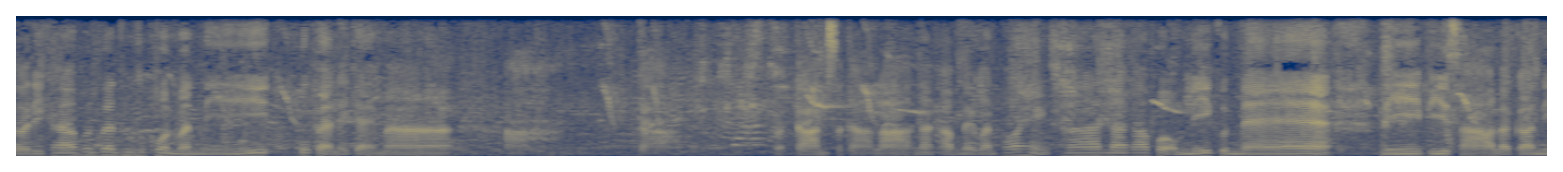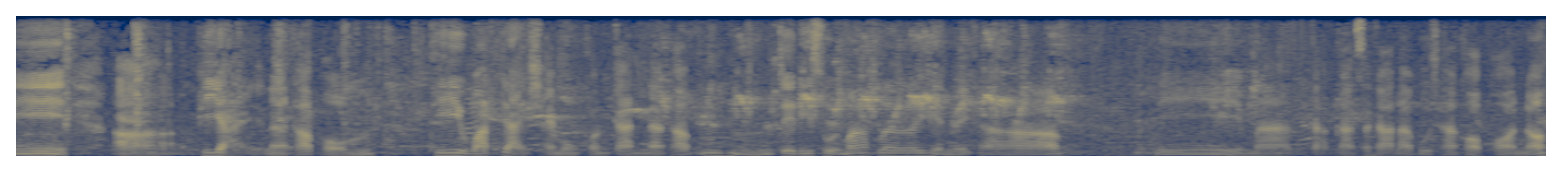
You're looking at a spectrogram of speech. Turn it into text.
สวัสดีครับเพื่อนๆทุกๆคนวันนี้ผู้แฝดเล็กใหญ่มาอ่ากราบการสการะนะครับ ในวันพ่อแห่งชาตินะครับผมนี่คุณแม่นี่พี่สาวแล้วก็นี่พี่ใหญ่นะครับผมที่วัดใหญ่ชัยมงคลกันนะครับเจดีย์สวยมากเลยเห็นไหมครับ นี่มากับการสกการะบูชาขอพรเนาะ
